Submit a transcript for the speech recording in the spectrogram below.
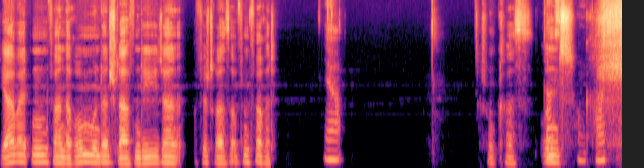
Die arbeiten, fahren da rum und dann schlafen die da auf der Straße auf dem Fahrrad. ja, Schon krass. das ist Und schon krass,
